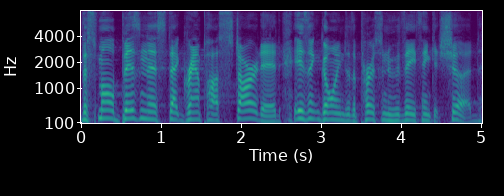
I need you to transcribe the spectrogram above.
The small business that grandpa started isn't going to the person who they think it should.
